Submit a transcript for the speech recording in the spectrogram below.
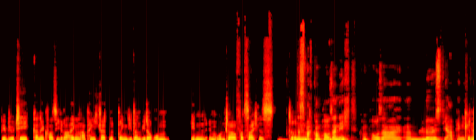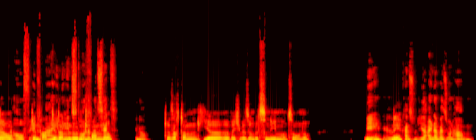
Bibliothek kann ja quasi ihre eigenen Abhängigkeiten mitbringen, die dann wiederum in, im Unterverzeichnis drin. Das macht Composer nicht. Composer ähm, löst die Abhängigkeiten genau. auf Der in ein ja dann irgendwann, Set. Ne? Genau. Der sagt dann hier, äh, welche Version willst du nehmen und so, ne? Nee, also nee? kannst du diese einer Version haben.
